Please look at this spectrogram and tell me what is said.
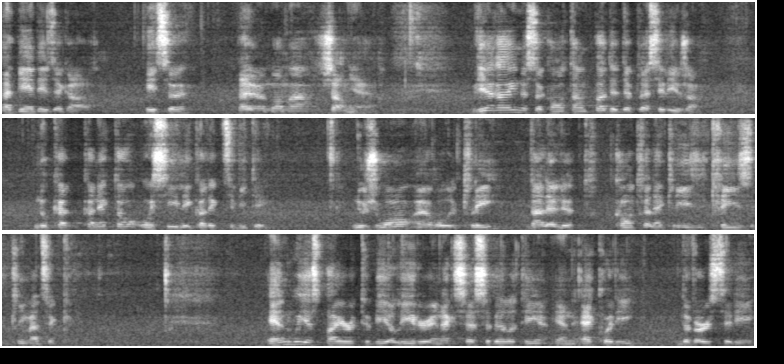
à bien des égards, et ce, à un moment charnière. Via Rail ne se contente pas de déplacer les gens. Nous co connectons aussi les collectivités. Nous jouons un rôle clé dans la lutte contre la crise climatique. And we aspire to be a leader in accessibility and equity, diversity,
